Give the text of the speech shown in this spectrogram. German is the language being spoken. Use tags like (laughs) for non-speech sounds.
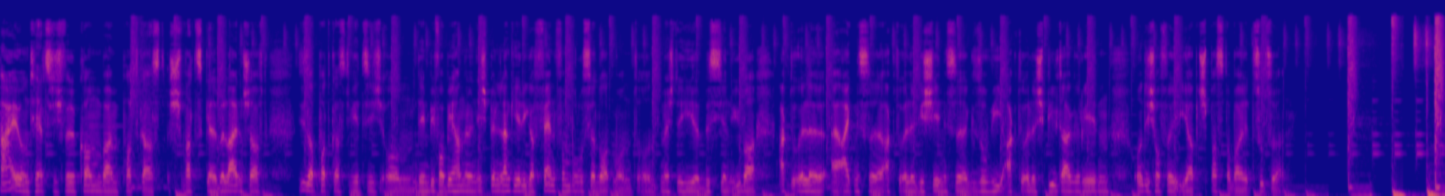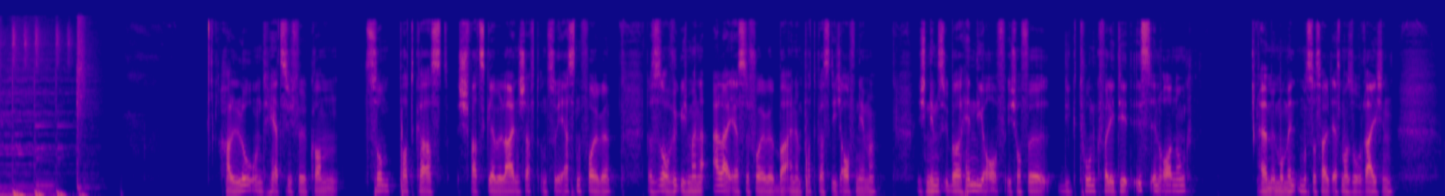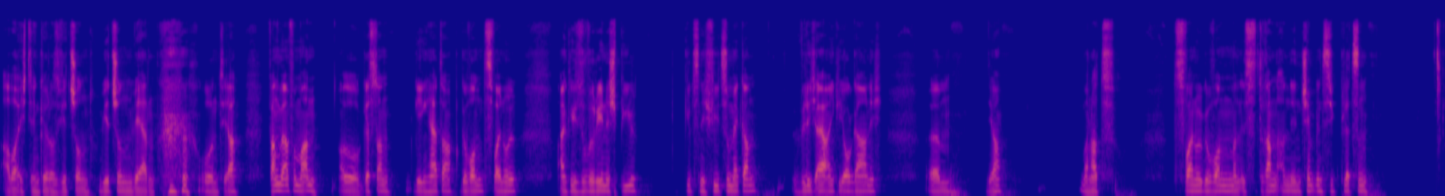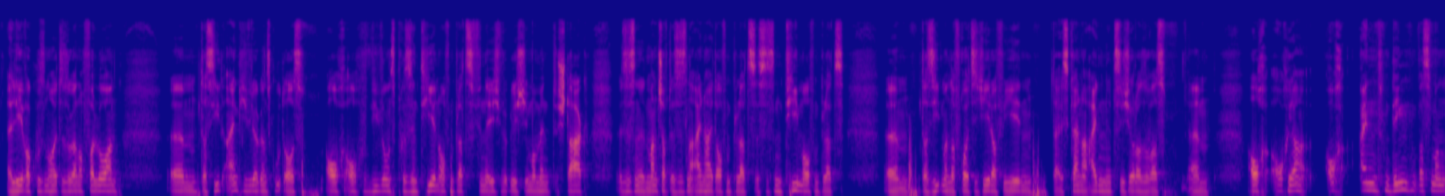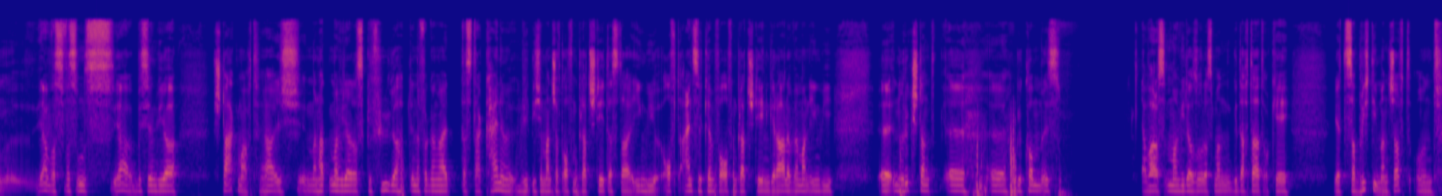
Hi und herzlich willkommen beim Podcast Schwarz-Gelbe Leidenschaft. Dieser Podcast wird sich um den BVB handeln. Ich bin langjähriger Fan von Borussia Dortmund und möchte hier ein bisschen über aktuelle Ereignisse, aktuelle Geschehnisse sowie aktuelle Spieltage reden und ich hoffe, ihr habt Spaß dabei zuzuhören. Hallo und herzlich willkommen zum Podcast Schwarz-Gelbe Leidenschaft und zur ersten Folge. Das ist auch wirklich meine allererste Folge bei einem Podcast, die ich aufnehme. Ich nehme es über Handy auf. Ich hoffe, die Tonqualität ist in Ordnung. Ähm, Im Moment muss das halt erstmal so reichen. Aber ich denke, das wird schon, wird schon werden. (laughs) und ja, fangen wir einfach mal an. Also gestern gegen Hertha gewonnen, 2-0. Eigentlich souveränes Spiel. Gibt es nicht viel zu meckern. Will ich eigentlich auch gar nicht. Ähm, ja, man hat 2-0 gewonnen, man ist dran an den Champions League Plätzen. Äh, Leverkusen heute sogar noch verloren. Ähm, das sieht eigentlich wieder ganz gut aus. Auch, auch wie wir uns präsentieren auf dem Platz, finde ich wirklich im Moment stark. Es ist eine Mannschaft, es ist eine Einheit auf dem Platz, es ist ein Team auf dem Platz. Ähm, da sieht man, da freut sich jeder für jeden. Da ist keiner eigennützig oder sowas. Ähm, auch, auch, ja, auch ein Ding, was man, äh, ja, was, was uns, ja, ein bisschen wieder stark macht. Ja, ich, man hat immer wieder das Gefühl gehabt in der Vergangenheit, dass da keine wirkliche Mannschaft auf dem Platz steht, dass da irgendwie oft Einzelkämpfer auf dem Platz stehen, gerade wenn man irgendwie äh, in Rückstand äh, äh, gekommen ist. Da war das immer wieder so, dass man gedacht hat, okay, jetzt zerbricht die Mannschaft und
